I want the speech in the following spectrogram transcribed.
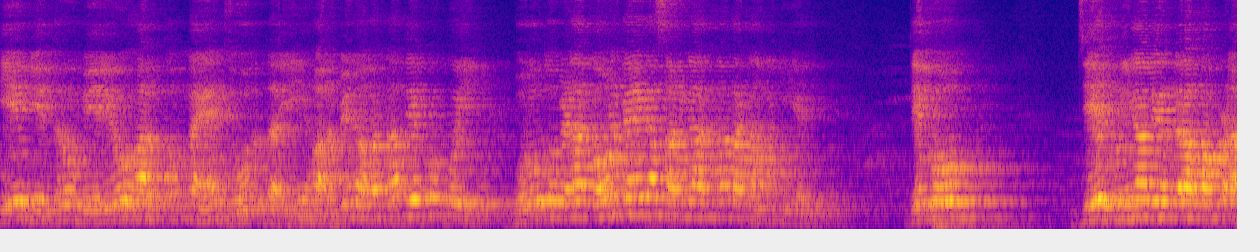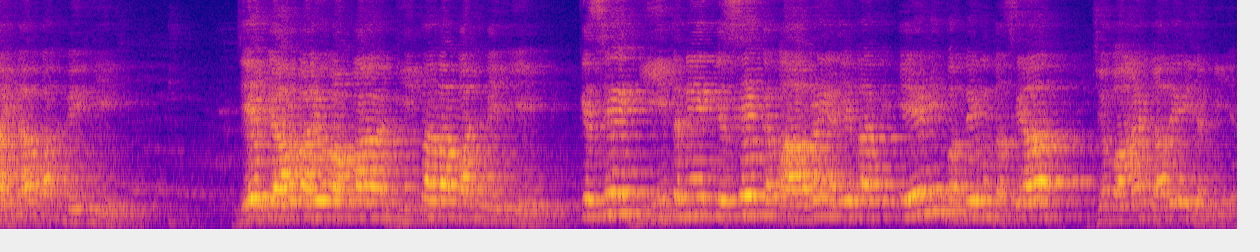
ਇਹ ਨੇਤਰੋ ਮੇਰਿਓ, ਹਰ ਤੁਮ ਮੈਂ ਜੋਤ ਧਰੀ, ਹਰ ਬਿਨ ਅਵਰ ਨਾ ਦੇਖੋ ਕੋਈ। ਗੁਰੂ ਤੋਂ ਬਿਨਾ ਕੌਣ ਕਹੇਗਾ ਸਾਡੀਆਂ ਅੱਖਾਂ ਦਾ ਕੰਮ ਕੀ ਹੈ? ਦੇਖੋ, ਜੇ ਦੁਨੀਆ ਦੇ ਅੰਦਰ ਆਪਾਂ ਪੜ੍ਹਾਈ ਦਾ ਪੱਖ ਵੇਖੀਏ, ਜੇ ਪਿਆਰ ਵਾਲਿਓ ਆਪਾਂ ਗੀਤਾਂ ਦਾ ਪੱਖ ਵੇਖੀਏ ਕਿਸੇ ਗੀਤ ਨੇ, ਕਿਸੇ ਕਿਤਾਬ ਨੇ ਅਜੇ ਤੱਕ ਇਹ ਨਹੀਂ ਬੰਦੇ ਨੂੰ ਦੱਸਿਆ, ਜ਼ੁਬਾਨ ਕਾਦੇ ਨਹੀਂ ਲੱਗੀ ਹੈ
